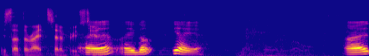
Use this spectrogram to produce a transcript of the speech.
Is that the right set of boots Uh, yeah, there you go. Yeah, yeah. yeah. All right.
